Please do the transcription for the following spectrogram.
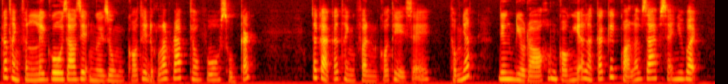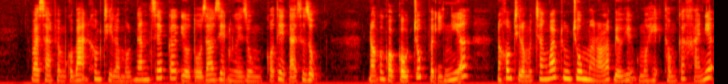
các thành phần Lego giao diện người dùng có thể được lắp ráp theo vô số cách. Tất cả các thành phần có thể sẽ thống nhất, nhưng điều đó không có nghĩa là các kết quả lắp ráp sẽ như vậy. Và sản phẩm của bạn không chỉ là một ngăn xếp các yếu tố giao diện người dùng có thể tái sử dụng. Nó còn có cấu trúc và ý nghĩa. Nó không chỉ là một trang web chung chung mà nó là biểu hiện của một hệ thống các khái niệm.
